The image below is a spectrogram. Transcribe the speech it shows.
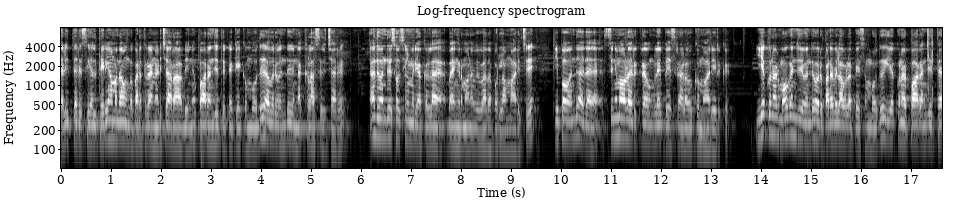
தலித் அரசியல் தெரியாமல் தான் உங்கள் படத்தில் நடித்தாரா அப்படின்னு பா ரஞ்சித்திட்ட கேட்கும்போது அவர் வந்து நக்கலாக சிரித்தார் அது வந்து சோஷியல் மீடியாக்களில் பயங்கரமான விவாத பொருளாக மாறிச்சு. இப்போ வந்து அதை சினிமாவில் இருக்கிறவங்களே பேசுகிற அளவுக்கு மாறி இருக்குது இயக்குனர் மோகன்ஜி வந்து ஒரு படவிழாவில் பேசும்போது இயக்குனர் பா. ரஞ்சித்தை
